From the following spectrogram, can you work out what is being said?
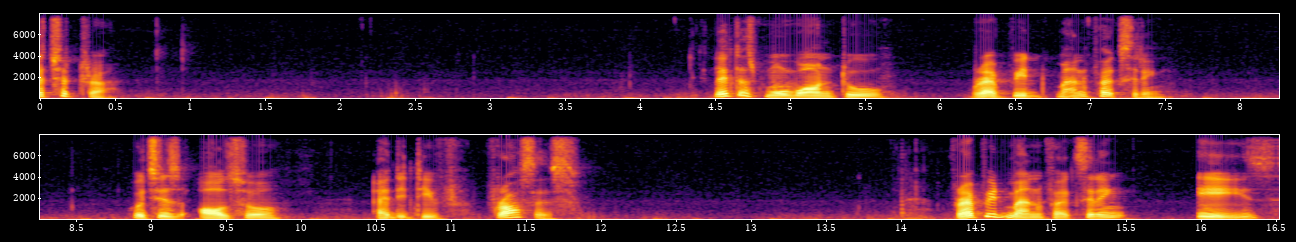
etc. Let us move on to rapid manufacturing which is also additive process. Rapid manufacturing is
